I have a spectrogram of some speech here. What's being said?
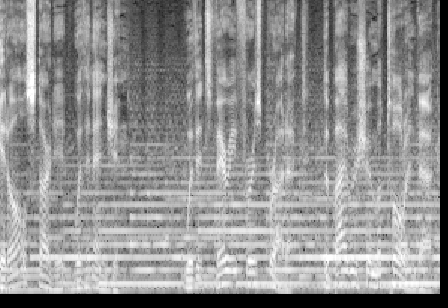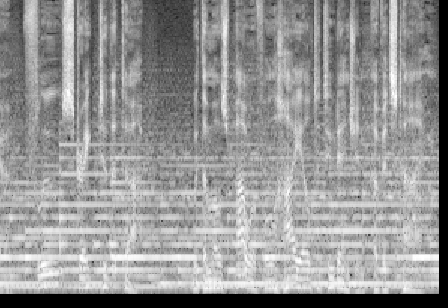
It all started with an engine. With its very first product, the Bayerischer Motorenwerke flew straight to the top with the most powerful high-altitude engine of its time.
